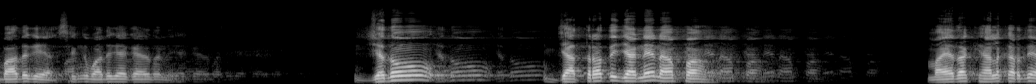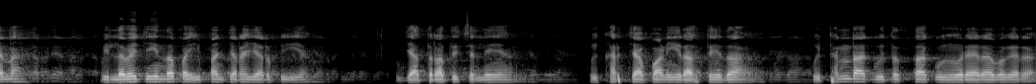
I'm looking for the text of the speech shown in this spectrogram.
ਵੱਧ ਗਿਆ, ਸਿੰਘ ਵੱਧ ਗਿਆ ਕਹਿੰਦੇ ਨੇ। ਜਦੋਂ ਯਾਤਰਾ ਤੇ ਜਾਂਦੇ ਆ ਨਾ ਆਪਾਂ, ਮਾਇਆ ਦਾ ਖਿਆਲ ਕਰਦੇ ਆ ਨਾ ਵੀ ਲਵੇ ਚਾਹੀਦਾ ਭਾਈ 5-4000 ਰੁਪਈਆ। ਯਾਤਰਾ ਤੇ ਚੱਲੇ ਆ। ਕੋਈ ਖਰਚਾ ਪਾਣੀ ਰਸਤੇ ਦਾ, ਕੋਈ ਠੰਡਾ, ਕੋਈ ਤੱਤਾ, ਕੋਈ ਹੋਰ ਐਰਾ ਵਗੈਰਾ।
